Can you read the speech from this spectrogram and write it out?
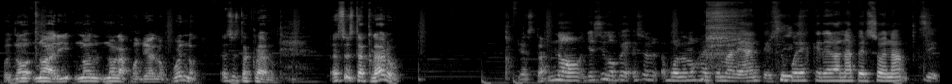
pues no, no, haría, no, no la pondría en los cuernos. Eso está claro. Eso está claro. Ya está. No, yo sigo. Eso volvemos al tema de antes. Sí. Tú puedes querer a una persona. Sí.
